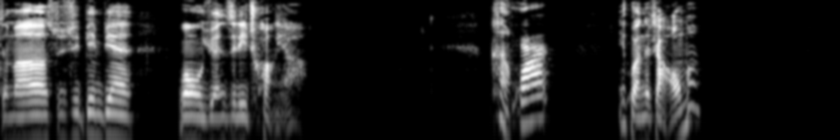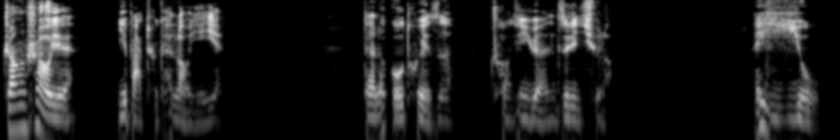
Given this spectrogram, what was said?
怎么随随便便往我园子里闯呀？看花，你管得着吗？”张少爷一把推开老爷爷，带了狗腿子闯进园子里去了。哎呦，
